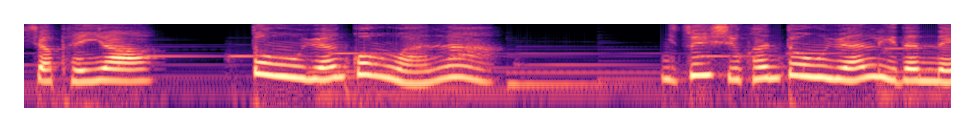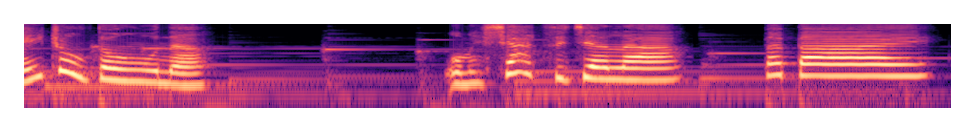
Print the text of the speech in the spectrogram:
小朋友，动物园逛完啦，你最喜欢动物园里的哪种动物呢？我们下次见啦，拜拜。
